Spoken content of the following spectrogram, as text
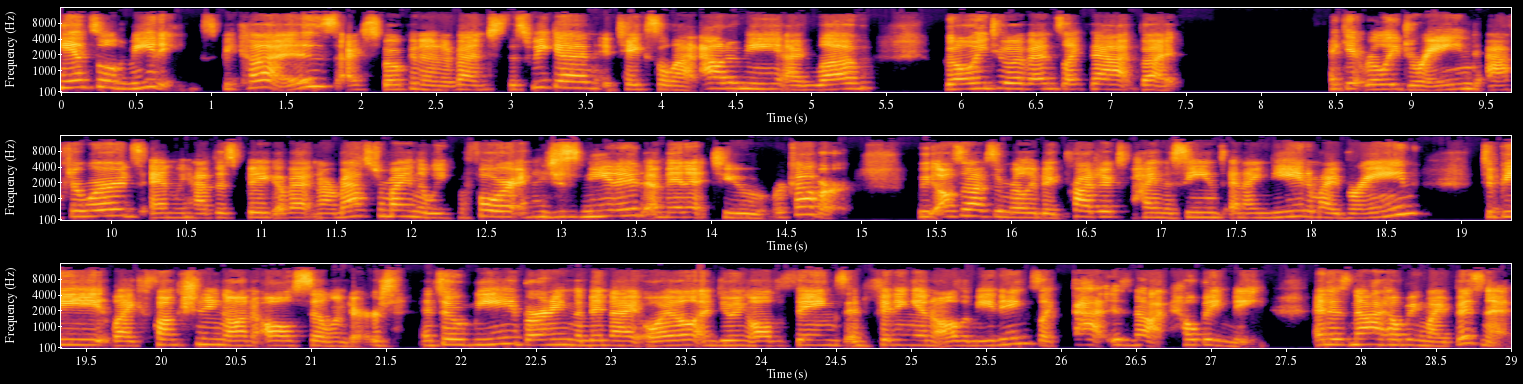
canceled meetings because I spoke in an event this weekend. It takes a lot out of me. I love going to events like that, but I get really drained afterwards. And we had this big event in our mastermind the week before, and I just needed a minute to recover. We also have some really big projects behind the scenes, and I need my brain to be like functioning on all cylinders. And so, me burning the midnight oil and doing all the things and fitting in all the meetings, like that is not helping me and is not helping my business.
